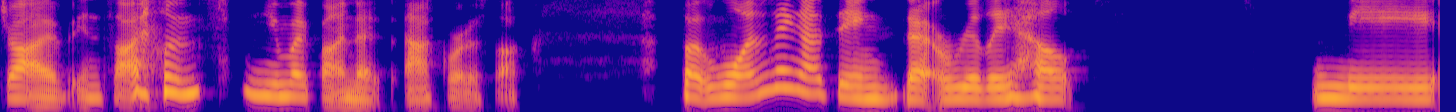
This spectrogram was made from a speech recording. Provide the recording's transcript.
drive in silence. you might find it awkward as fuck. But one thing I think that really helps me,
